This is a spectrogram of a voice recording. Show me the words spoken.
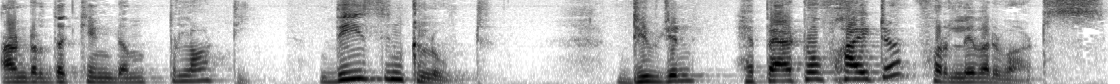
under the kingdom Plantae. These include division Hepatophyta for liverworts,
